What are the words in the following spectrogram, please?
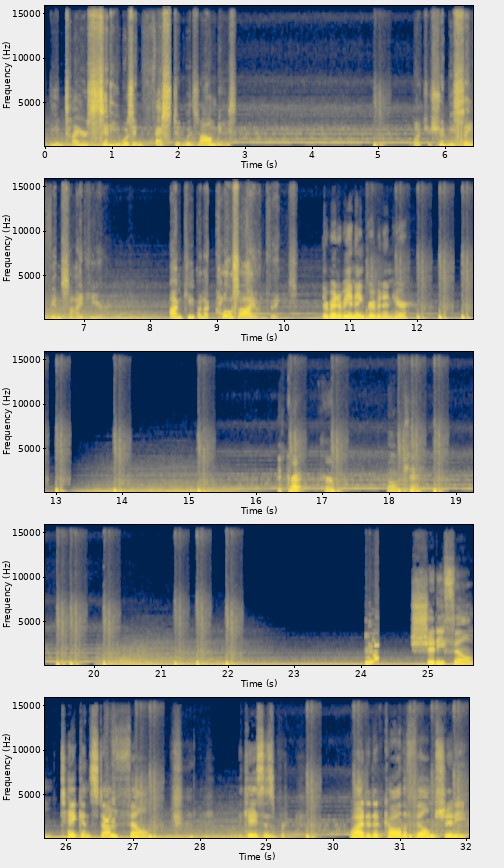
the entire city was infested with zombies. But you should be safe inside here. I'm keeping a close eye on things. There better be an ink ribbon in here. It cra- her. Okay. Shitty film. Taken stuff. Film. the case is. Why did it call the film shitty?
